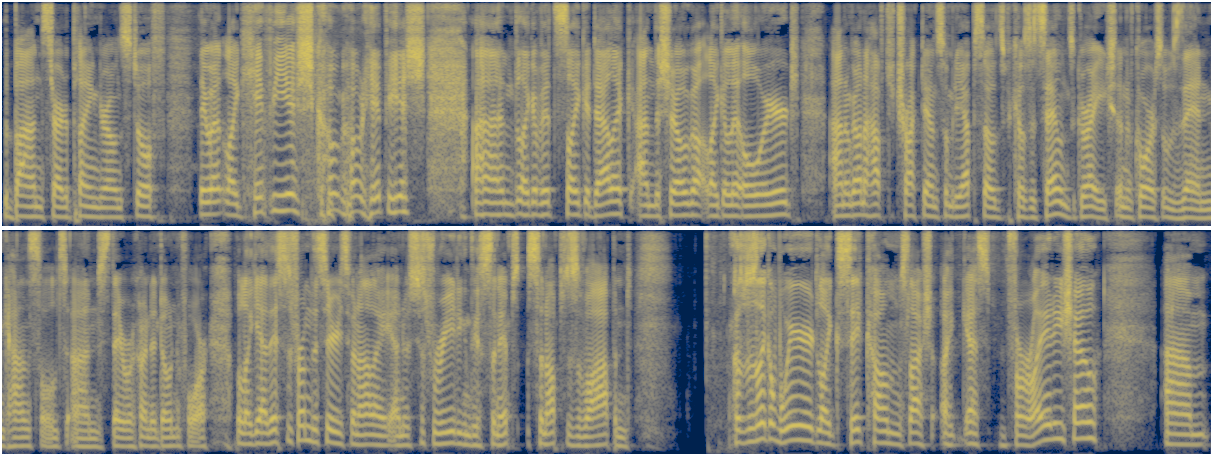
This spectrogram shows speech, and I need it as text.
The band started playing their own stuff. They went like hippie-ish, go go hippie-ish, and like a bit psychedelic. And the show got like a little weird. And I'm gonna have to track down some of the episodes because it sounds great. And of course, it was then cancelled and they were kind of done for. But like, yeah, this is from the series finale, and it was just reading the synops- synopsis of what happened because it was like a weird like sitcom slash I guess variety show. Um,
